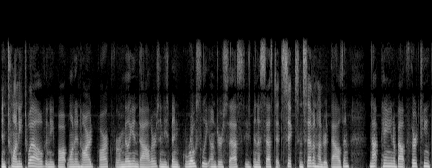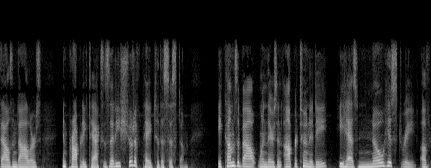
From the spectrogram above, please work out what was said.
in 2012 and he bought one in Hyde Park for a million dollars and he's been grossly underassessed. He's been assessed at six and seven hundred thousand, not paying about thirteen thousand dollars in property taxes that he should have paid to the system. He comes about when there's an opportunity. He has no history of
